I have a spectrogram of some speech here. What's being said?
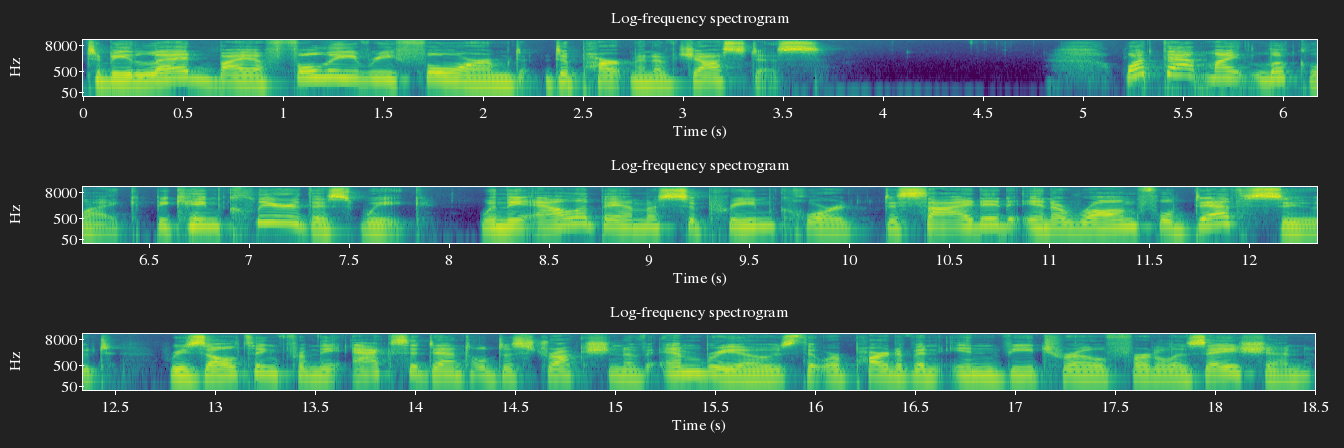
to be led by a fully reformed Department of Justice. What that might look like became clear this week when the Alabama Supreme Court decided in a wrongful death suit resulting from the accidental destruction of embryos that were part of an in vitro fertilization,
